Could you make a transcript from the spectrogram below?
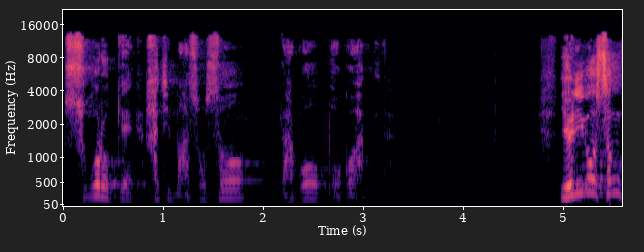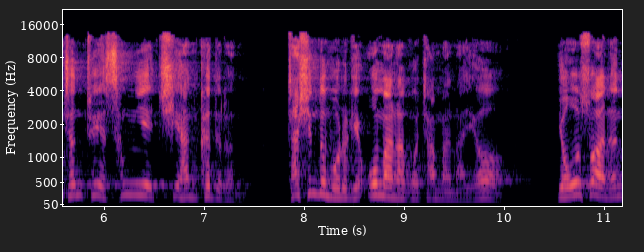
수고롭게 하지 마소서라고 보고합니다. 여리고 성 전투의 승리에 취한 그들은 자신도 모르게 오만하고 자만하여 여호수아는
